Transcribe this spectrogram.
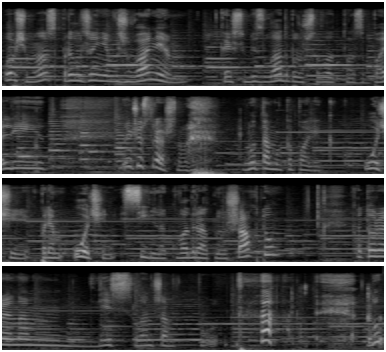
В общем, у нас продолжение выживания, конечно, без Влада, потому что Влад у нас болеет. Ну ничего страшного. Вот там мы копали очень, прям очень сильно квадратную шахту, которая нам весь ландшафт... Ну,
